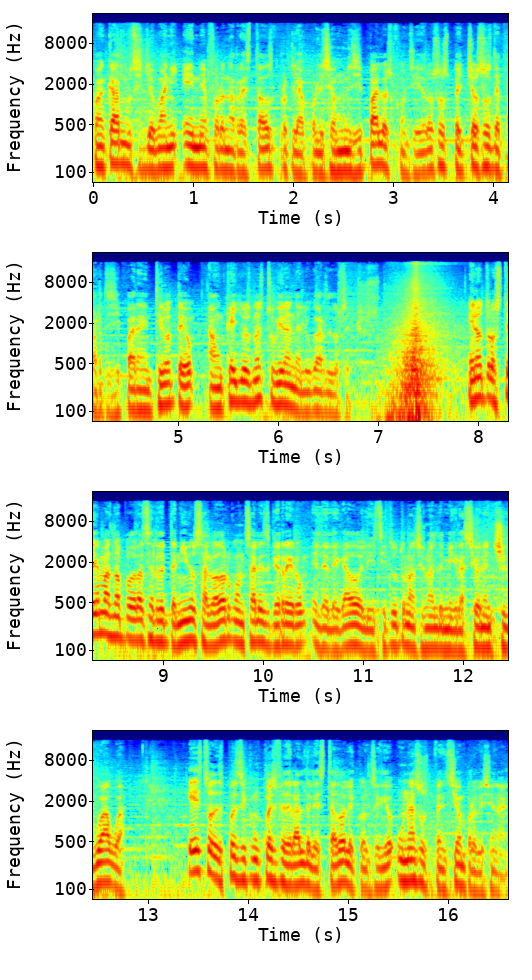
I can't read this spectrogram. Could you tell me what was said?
Juan Carlos y Giovanni N. fueron arrestados porque la policía municipal los consideró sospechosos de participar en el tiroteo, aunque ellos no estuvieran en el lugar de los hechos. En otros temas no podrá ser detenido Salvador González Guerrero, el delegado del Instituto Nacional de Migración en Chihuahua. Esto después de que un juez federal del estado le concedió una suspensión provisional.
